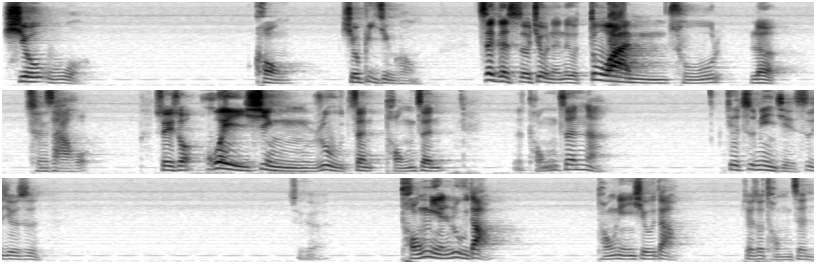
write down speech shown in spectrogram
修无我空。修毕竟空，这个时候就能够断除了尘沙火。所以说，慧性入真童真，童真呢，就字面解释就是这个童年入道，童年修道，叫做童真。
